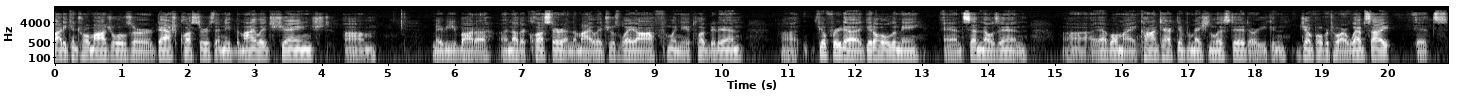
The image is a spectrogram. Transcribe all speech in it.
body control modules or dash clusters that need the mileage changed. Um, maybe you bought a, another cluster and the mileage was way off when you plugged it in. Uh, feel free to get a hold of me and send those in. Uh, I have all my contact information listed, or you can jump over to our website. It's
